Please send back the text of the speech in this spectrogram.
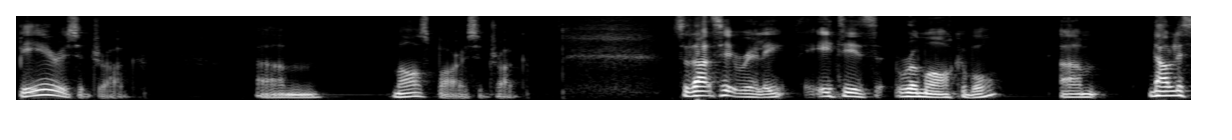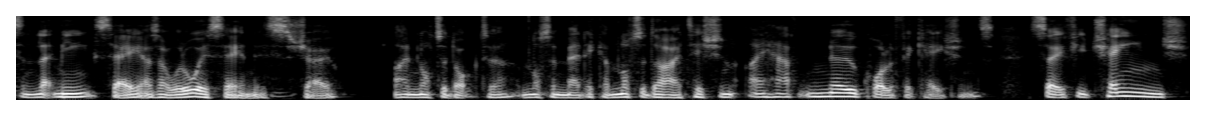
Beer is a drug. Um, mars bar is a drug. So that's it really. It is remarkable. Um, now listen let me say as i would always say in this show I'm not a doctor, I'm not a medic, I'm not a dietitian, I have no qualifications. So if you change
